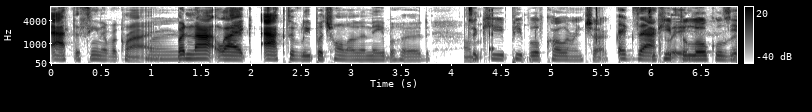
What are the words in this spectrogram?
at the scene of a crime, Right. but not like actively patrolling the neighborhood. To keep people of color in check. Exactly. To keep the locals in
